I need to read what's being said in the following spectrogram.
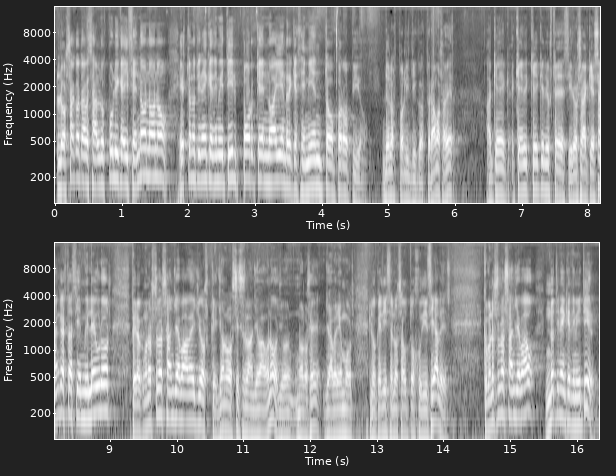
lo saca otra vez a la luz pública y dice, no, no, no, esto no tiene que dimitir porque no hay enriquecimiento propio de los políticos. Pero vamos a ver, qué, quiere usted decir? O sea, que se han gastado 100.000 euros, pero como no se los han llevado ellos, que yo no lo sé si se los han llevado o no, yo no lo sé, ya veremos lo que dicen los autojudiciales. Como no se los han llevado, no tienen que dimitir.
